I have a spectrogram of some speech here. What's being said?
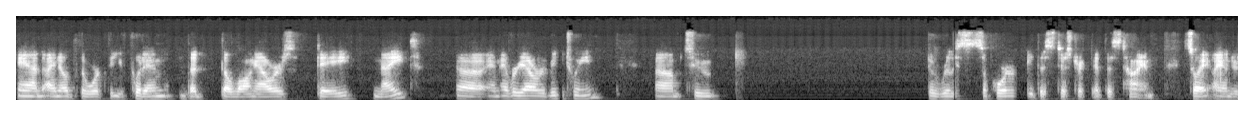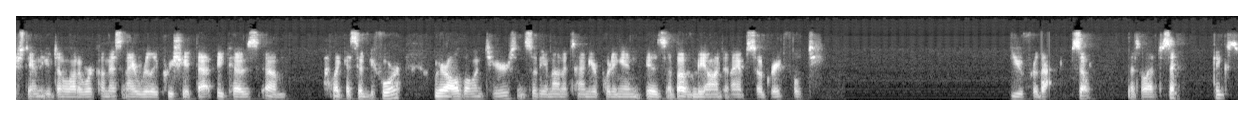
And I know the work that you've put in, the, the long hours, day, night, uh, and every hour between, um, to to really support this district at this time. So I, I understand that you've done a lot of work on this, and I really appreciate that because, um, like I said before, we are all volunteers, and so the amount of time you're putting in is above and beyond, and I am so grateful to you for that. So that's all I have to say. Thanks.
